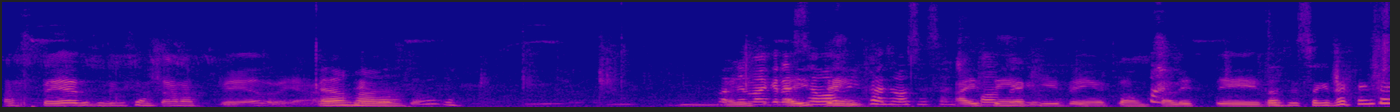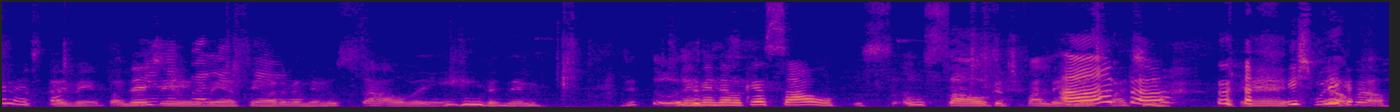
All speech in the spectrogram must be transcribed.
As pedras, você tem que sentar nas pedras. e, ai, é Aham. gostoso. Quando emagrecer, ela tem- vem fazer uma sessão de Aí foto tem aqui. aqui, vem então o paleteiro. Então, Isso aqui vai pra internet, tá? Aí vem o paleteiro, vem a senhora vendendo sal, vem vendendo de tudo. Vem vendendo o que? Sal? O, o sal que eu te falei. Ah, né, patinho? É, Explica.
